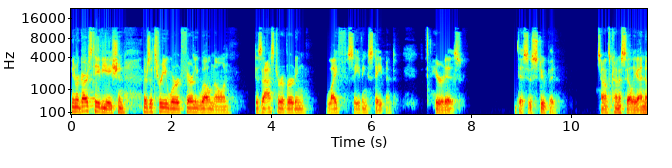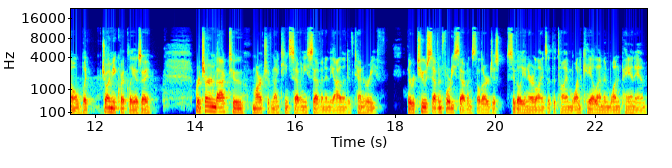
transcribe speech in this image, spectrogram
In regards to aviation, there's a three word, fairly well known disaster averting, life saving statement. Here it is This is stupid. Sounds kind of silly, I know, but join me quickly as I return back to March of 1977 in the island of Tenerife. There were two 747s, the largest civilian airlines at the time, one KLM and one Pan Am,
